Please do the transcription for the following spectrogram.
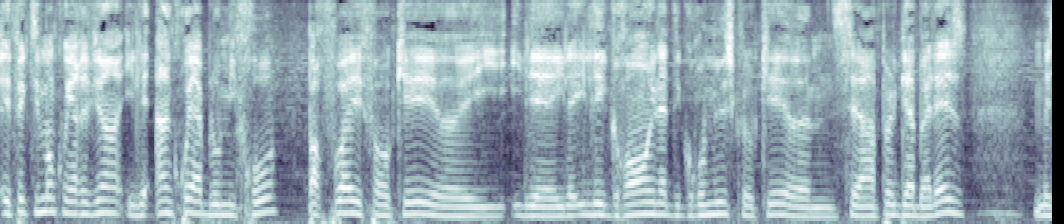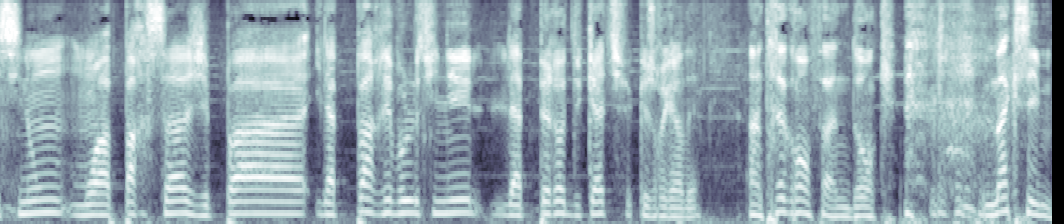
Effectivement quand il revient, il est incroyable au micro. Parfois il fait ok, euh, il, il est, il, est- grand, il a des gros muscles, ok, euh, c'est un peu le gars balèze. Mais sinon, moi, à part ça, j'ai pas, il a pas révolutionné la période du catch que je regardais. Un très grand fan donc. Maxime.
